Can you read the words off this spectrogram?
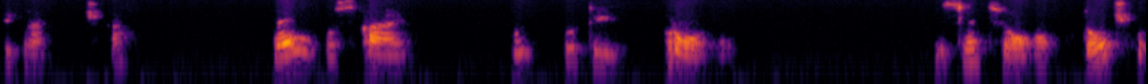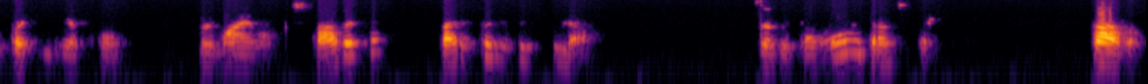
підметочка. Неї пускає туди промінь. Після цього точку падіння промінь ми маємо поставити перпендикуляр за допомогою транспорту. Ставимо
